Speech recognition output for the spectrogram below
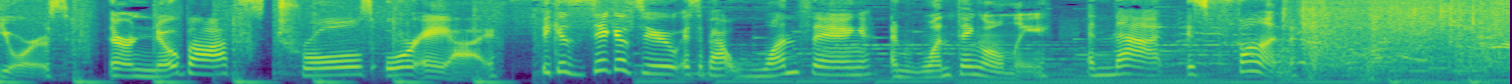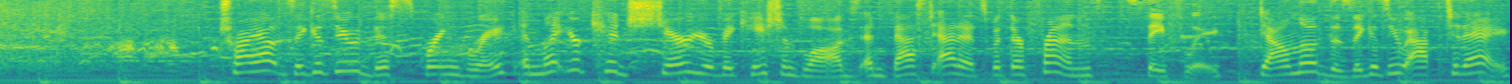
yours. There are no bots, trolls, or AI. Because Zigazoo is about one thing and one thing only, and that is fun. Try out Zigazoo this spring break and let your kids share your vacation vlogs and best edits with their friends safely. Download the Zigazoo app today.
